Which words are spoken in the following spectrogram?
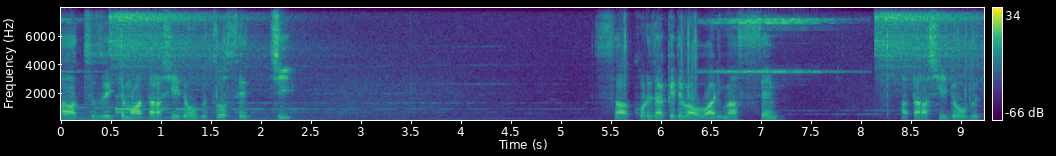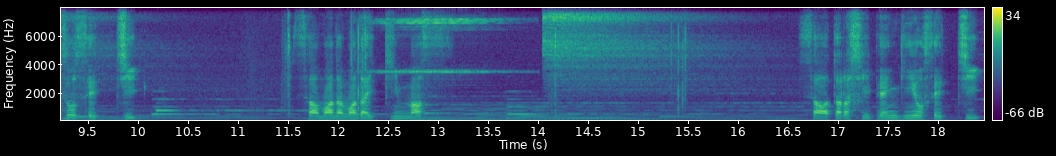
さあ、続いても新しい動物を設置。さあ、これだけでは終わりません。新しい動物を設置。さあ、まだまだ行きます。さあ、新しいペンギンを設置。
